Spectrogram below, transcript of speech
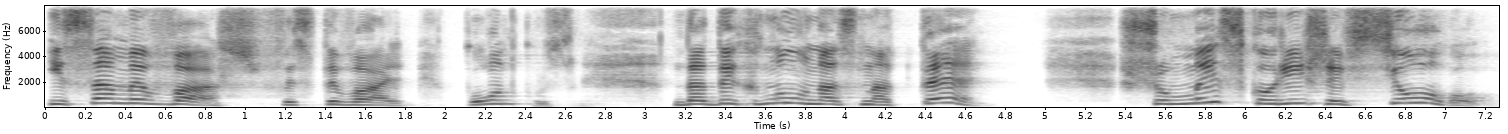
І саме ваш фестиваль, конкурс надихнув нас на те, що ми, скоріше всього,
